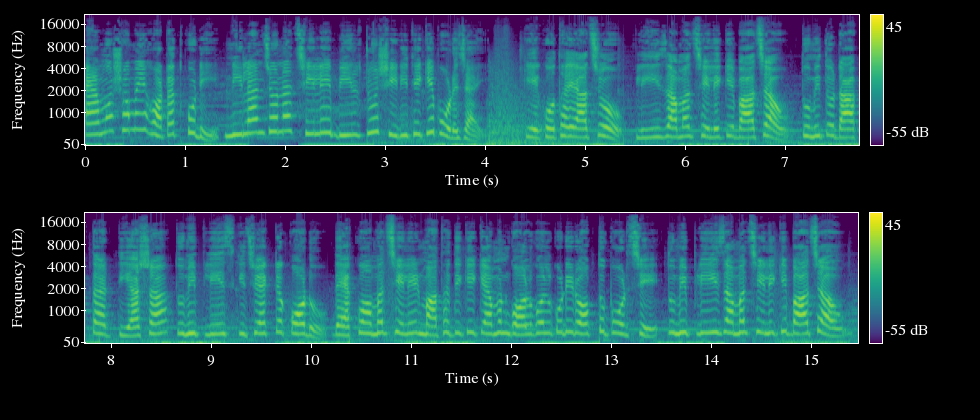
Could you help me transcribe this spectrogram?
এমন সময় হঠাৎ করে নীলাঞ্জনার ছেলে বিল্টু সিঁড়ি থেকে পড়ে যায়। কে কোথায় আছো? প্লিজ আমার ছেলেকে বাঁচাও। তুমি তো ডাক্তার, তিয়াশা। তুমি প্লিজ কিছু একটা করো। দেখো আমার ছেলের মাথা থেকে কেমন গল গল করে রক্ত পড়ছে। তুমি প্লিজ আমার ছেলেকে বাঁচাও।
